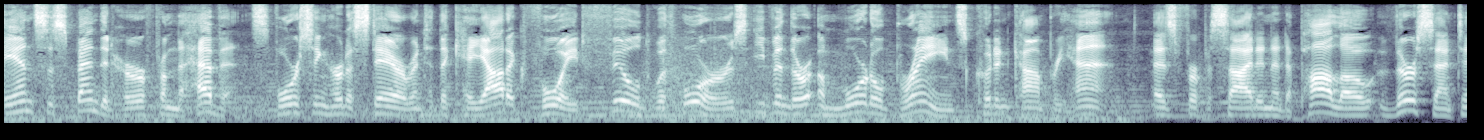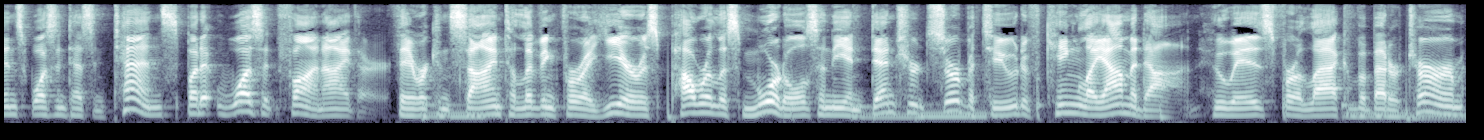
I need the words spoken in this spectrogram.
and suspended her from the heavens, forcing her to stare into the chaotic void filled with horrors even their immortal brains couldn't comprehend. As for Poseidon and Apollo, their sentence wasn't as intense, but it wasn't fun either. They were consigned to living for a year as powerless mortals in the indentured servitude of King Laomedon, who is, for lack of a better term,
